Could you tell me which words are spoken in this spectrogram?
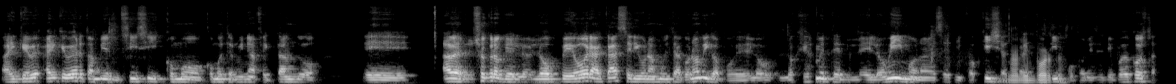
Hay que, ver, hay que ver también, sí, sí, cómo, cómo termina afectando a ver, yo creo que lo, peor acá sería una multa económica, porque lógicamente es lo mismo, no es ni cosquillas no con ese tipo de cosas.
